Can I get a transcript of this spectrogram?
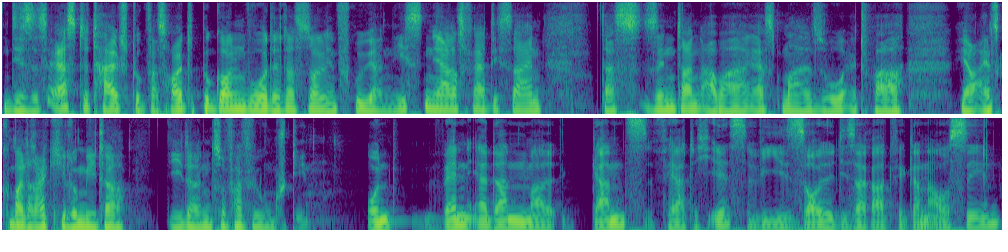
Dieses erste Teilstück, was heute begonnen wurde, das soll im Frühjahr nächsten Jahres fertig sein. Das sind dann aber erstmal so etwa ja, 1,3 Kilometer, die dann zur Verfügung stehen. Und wenn er dann mal ganz fertig ist, wie soll dieser Radweg dann aussehen?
